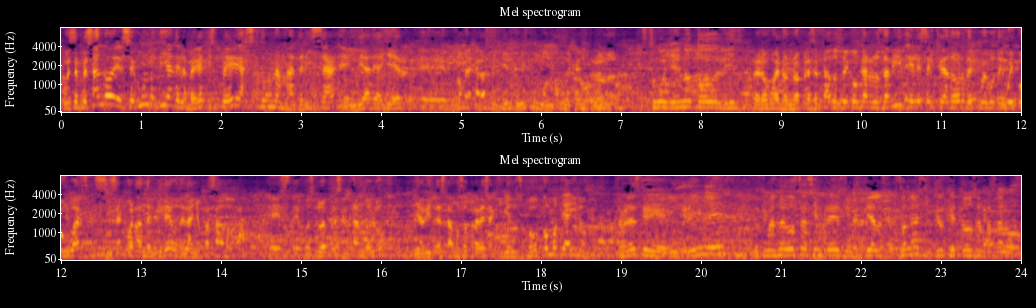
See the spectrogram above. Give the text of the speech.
Pues empezando el segundo día de la Mega XP, ha sido una madriza. El día de ayer, eh, no me dejarás mentir, tuviste un montón de gente, ¿verdad? Estuvo lleno todo el día. Pero bueno, no he presentado, estoy con Carlos David, él es el creador del juego de Weapon Wars. Si se acuerdan del video del año pasado, este, pues estuve presentándolo y ahorita estamos otra vez aquí viendo su juego. ¿Cómo te ha ido? La verdad es que increíble. Lo que más me gusta siempre es divertir a las personas y creo que todos han pasado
